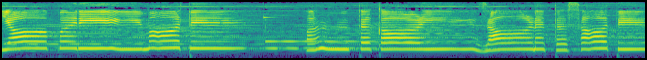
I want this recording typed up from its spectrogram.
या परी अंतकाळी जाणत साते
